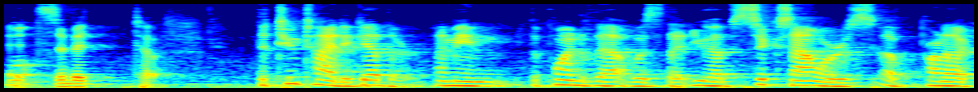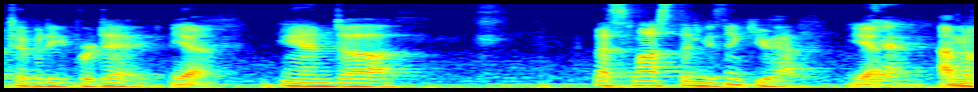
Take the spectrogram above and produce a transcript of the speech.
Well- it's a bit tough. the two tie together. I mean, the point of that was that you have six hours of productivity per day, Yeah, and uh, that's less than you think you have. yeah. Yeah. I'm, No.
